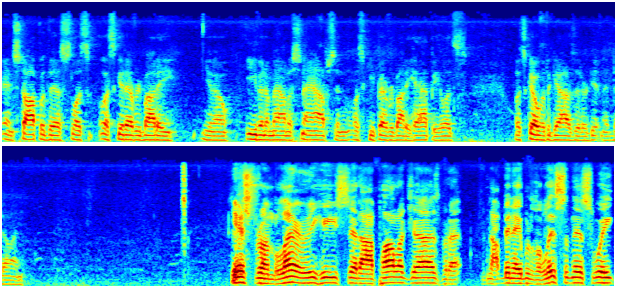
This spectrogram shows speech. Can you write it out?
and stop with this. Let's let's get everybody, you know, even amount of snaps, and let's keep everybody happy. Let's let's go with the guys that are getting it done. Yes, from Larry. He said, I apologize, but I've not been able to listen this week.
